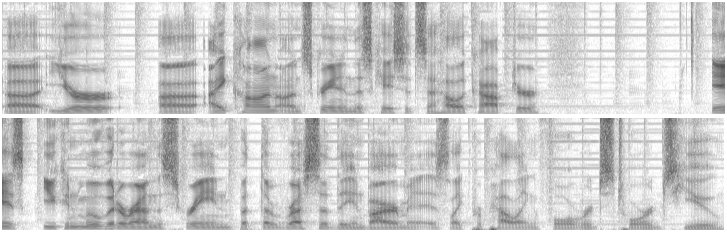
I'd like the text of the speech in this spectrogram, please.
uh, your uh, icon on screen, in this case it's a helicopter, is you can move it around the screen, but the rest of the environment is like propelling forwards towards you.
